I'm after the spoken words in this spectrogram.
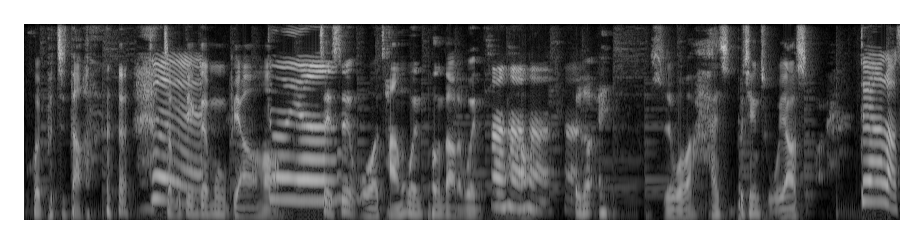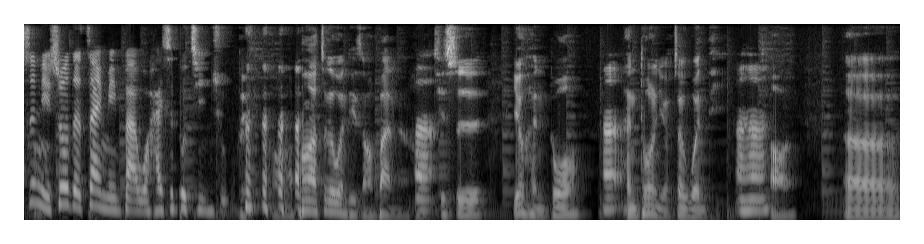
会不知道 怎么定这个目标哈。对呀，这也是我常问碰到的问题。就说哎，是我还是不清楚我要什么。对啊，老师你说的再明白，我还是不清楚。对，碰到这个问题怎么办呢？其实有很多很多人有这个问题。嗯哦，呃，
